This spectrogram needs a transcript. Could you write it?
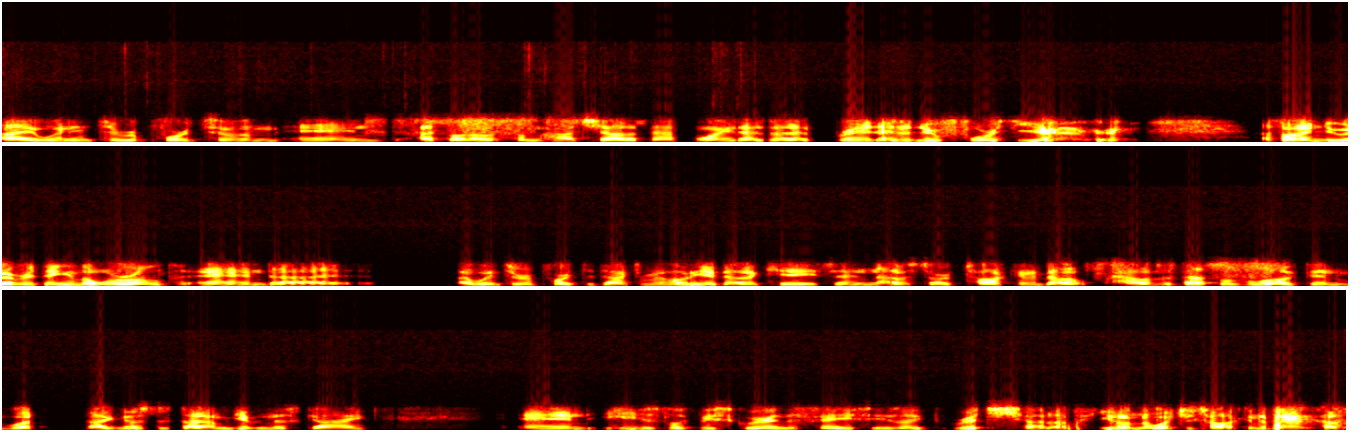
I went in to report to him, and I thought I was some hotshot at that point as a as a new fourth year. I thought I knew everything in the world, and uh, I went to report to Dr. Mahoney about a case, and I would start talking about how the vessels looked and what diagnosis I'm giving this guy. And he just looked me square in the face. He was like, "Rich, shut up. You don't know what you're talking about."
